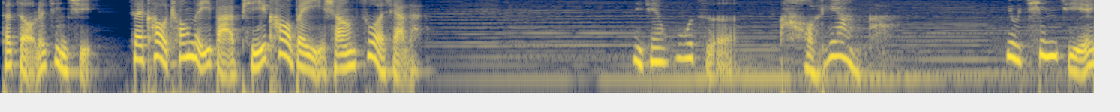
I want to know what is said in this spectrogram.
他走了进去，在靠窗的一把皮靠背椅上坐下了。那间屋子好亮啊，又清洁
